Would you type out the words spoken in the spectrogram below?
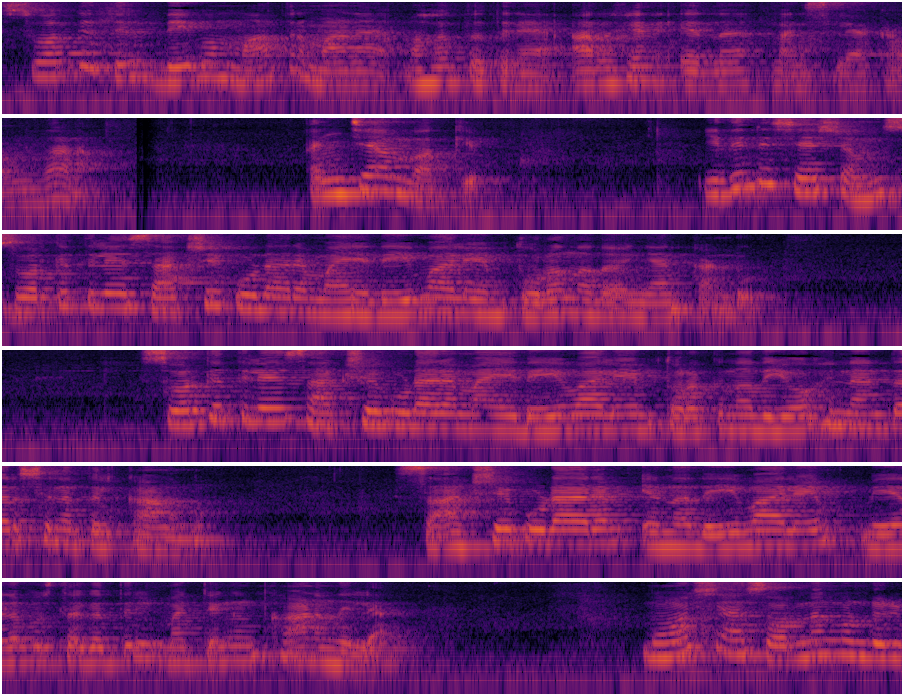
സ്വർഗത്തിൽ ദൈവം മാത്രമാണ് മഹത്വത്തിന് അർഹൻ എന്ന് മനസ്സിലാക്കാവുന്നതാണ്. അഞ്ചാം വാക്യം. ഇതിന്റെ ശേഷം സ്വർഗത്തിലെ സാക്ഷ്യകൂടാരമായ ദൈവാലയം തുറന്നത് ഞാൻ കണ്ടു. സ്വർഗത്തിലെ സാക്ഷ്യകൂടാരമായ ദേവാലയം തുറക്കുന്നത് യോഹന്നാൻ ദർശനത്തിൽ കാണുന്നു. സാക്ഷ്യകൂടാരം എന്ന ദേവാലയം വേദപുസ്തകത്തിൽ മറ്റെങ്ങും കാണുന്നില്ല. മോശ സ്വർണം കൊണ്ടൊരു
